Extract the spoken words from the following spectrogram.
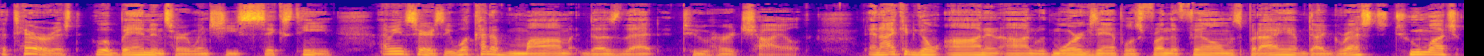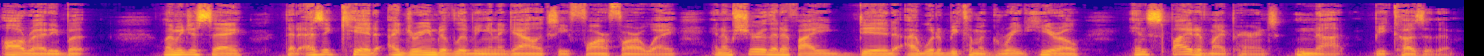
a terrorist who abandons her when she's 16. I mean, seriously, what kind of mom does that to her child? And I could go on and on with more examples from the films, but I have digressed too much already. But let me just say that as a kid, I dreamed of living in a galaxy far, far away. And I'm sure that if I did, I would have become a great hero in spite of my parents, not because of them.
